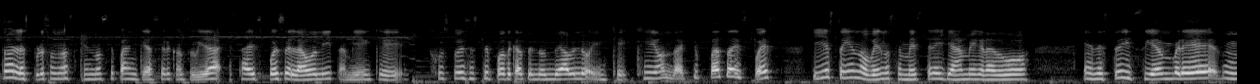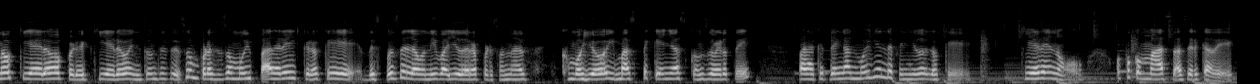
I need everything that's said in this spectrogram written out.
todas las personas que no sepan qué hacer con su vida, está después de la uni también, que justo es este podcast en donde hablo en que, ¿qué onda? ¿Qué pasa después? Yo ya estoy en noveno semestre, ya me graduó en este diciembre, no quiero, pero quiero, entonces es un proceso muy padre y creo que después de la uni va a ayudar a personas como yo y más pequeñas con suerte para que tengan muy bien definido lo que quieren o un poco más acerca de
